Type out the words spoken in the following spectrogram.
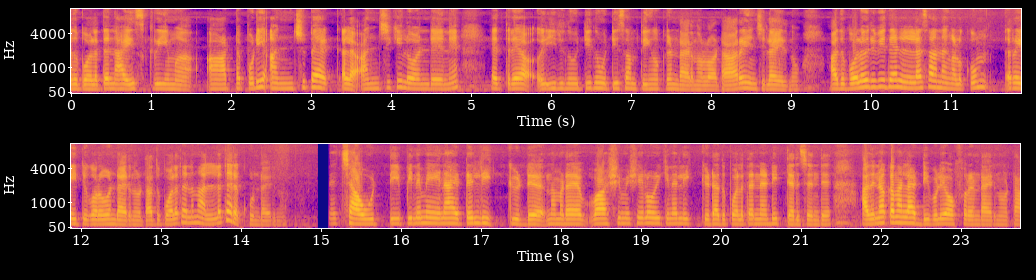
അതുപോലെ തന്നെ ഐസ്ക്രീം ആട്ടപ്പൊടി അഞ്ച് പാക്ക് അല്ല അഞ്ച് കിലോന്റെ എത്ര ഇരുന്നൂറ്റി നൂറ്റി സംതിങ് ഒക്കെ ഉണ്ടായിരുന്നുള്ളൂ കേട്ടോ. ആ റേഞ്ചിലായിരുന്നു അതുപോലെ ഒരുവിധം എല്ലാ സാധനങ്ങൾക്കും റേറ്റ് കുറവുണ്ടായിരുന്നു കേട്ടോ. അതുപോലെ തന്നെ നല്ല തിരക്കും ഉണ്ടായിരുന്നു. പിന്നെ ചവിട്ടി പിന്നെ മെയിനായിട്ട് ലിക്വിഡ് നമ്മുടെ വാഷിംഗ് മെഷീനിൽ ഒഴിക്കുന്ന ലിക്വിഡ് അതുപോലെ തന്നെ ഡിറ്റർജന്റ് അതിനൊക്കെ നല്ല അടിപൊളി ഓഫർ ഉണ്ടായിരുന്നു കേട്ടോ.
